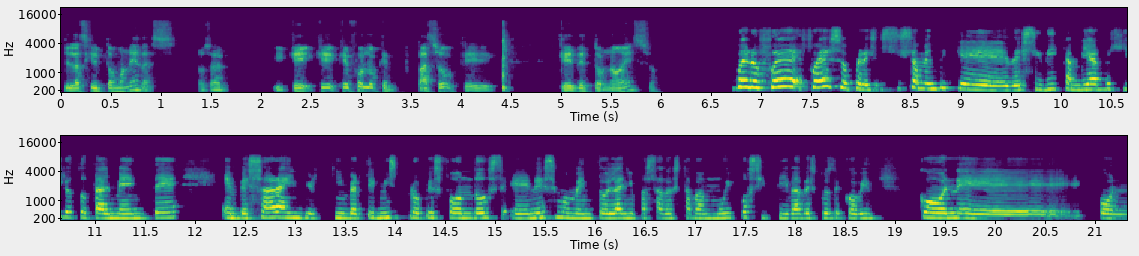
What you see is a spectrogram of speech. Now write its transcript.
las criptomonedas? O sea, ¿qué, qué, fue lo que pasó? ¿Qué, ¿Qué detonó eso? Bueno, fue, fue eso precisamente que decidí cambiar de giro totalmente, empezar a invertir mis propios fondos. En ese momento, el año pasado, estaba muy positiva después de COVID. con, eh, con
